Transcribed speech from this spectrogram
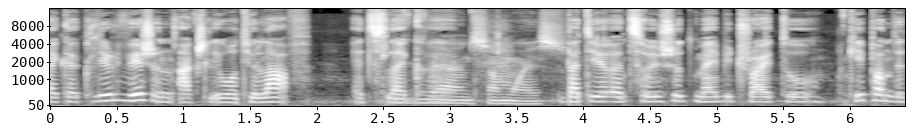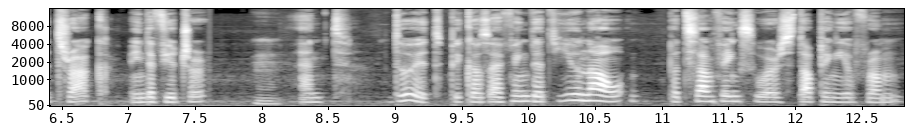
like a clear vision actually what you love. It's like uh, yeah, in some ways. but you and so you should maybe try to keep on the track in the future Mm. and do it because I think that you know but some things were stopping you from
